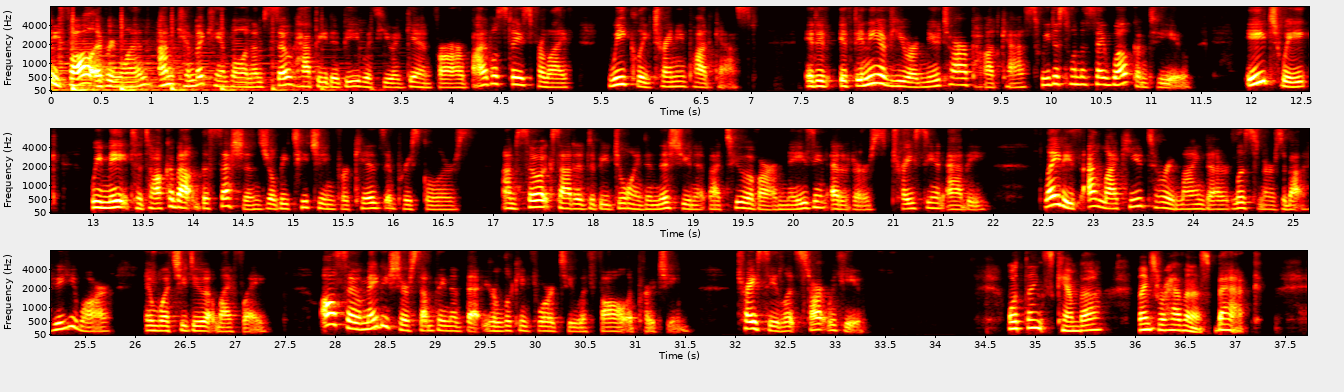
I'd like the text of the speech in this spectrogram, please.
Happy fall, everyone. I'm Kimba Campbell, and I'm so happy to be with you again for our Bible Studies for Life weekly training podcast. If, if any of you are new to our podcast, we just want to say welcome to you. Each week, we meet to talk about the sessions you'll be teaching for kids and preschoolers. I'm so excited to be joined in this unit by two of our amazing editors, Tracy and Abby. Ladies, I'd like you to remind our listeners about who you are and what you do at Lifeway. Also, maybe share something of that you're looking forward to with fall approaching. Tracy, let's start with you. Well, thanks, Kimba. Thanks for having us back.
